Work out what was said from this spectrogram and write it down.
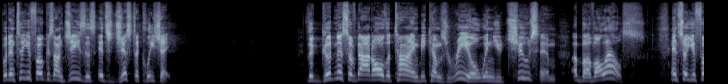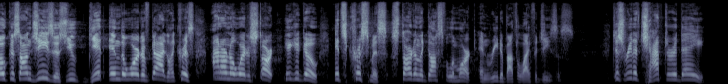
but until you focus on Jesus, it's just a cliche the goodness of God all the time becomes real when you choose Him above all else. And so you focus on Jesus. You get in the Word of God. Like, Chris, I don't know where to start. Here you go. It's Christmas. Start in the Gospel of Mark and read about the life of Jesus. Just read a chapter a day.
